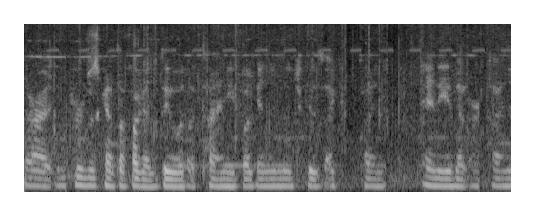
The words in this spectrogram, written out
Alright, we're just gonna have to fucking deal with a tiny fucking image because I can find any that are tiny.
